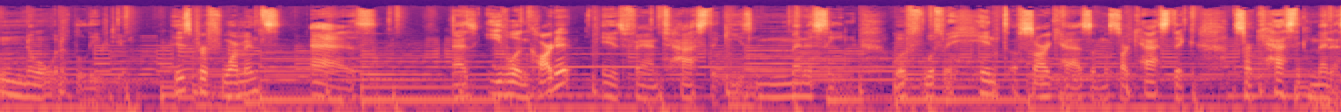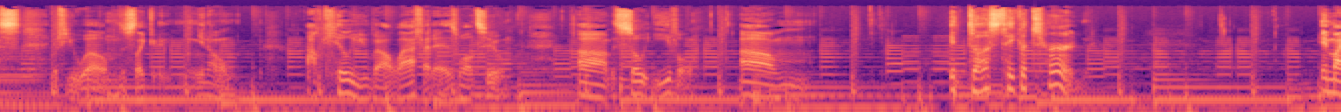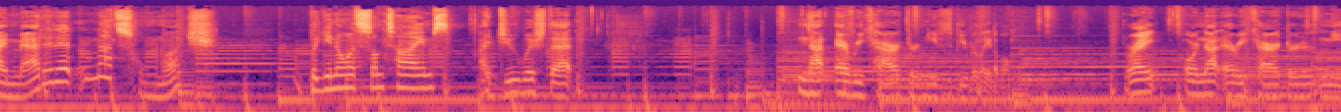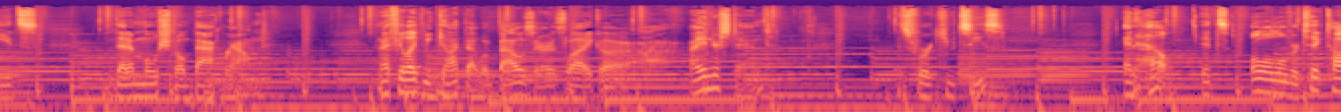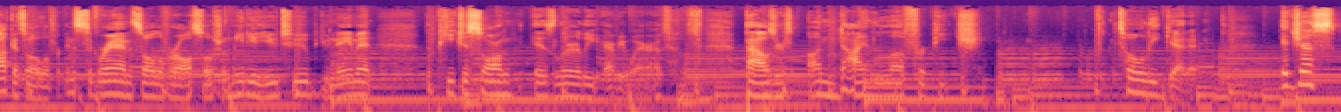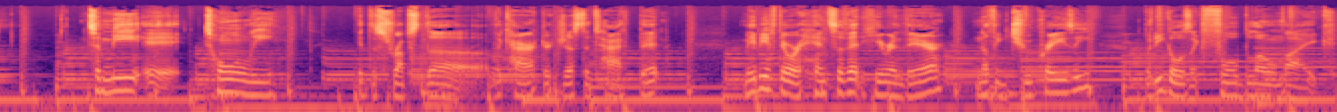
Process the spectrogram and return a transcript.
no one would have believed you. His performance as as evil incarnate is fantastic. He's menacing with with a hint of sarcasm, a sarcastic, a sarcastic menace, if you will. Just like you know, I'll kill you, but I'll laugh at it as well too. Um, it's so evil. Um, it does take a turn. Am I mad at it? Not so much. But you know what? Sometimes I do wish that not every character needs to be relatable, right? Or not every character needs that emotional background. And I feel like we got that with Bowser. It's like, uh, I understand. It's for cutesies. And hell, it's all over TikTok, it's all over Instagram, it's all over all social media, YouTube, you name it. The Peaches song is literally everywhere of, Bowser's undying love for Peach totally get it. It just, to me, it totally it disrupts the the character just a tad bit. Maybe if there were hints of it here and there, nothing too crazy, but he goes like full blown like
